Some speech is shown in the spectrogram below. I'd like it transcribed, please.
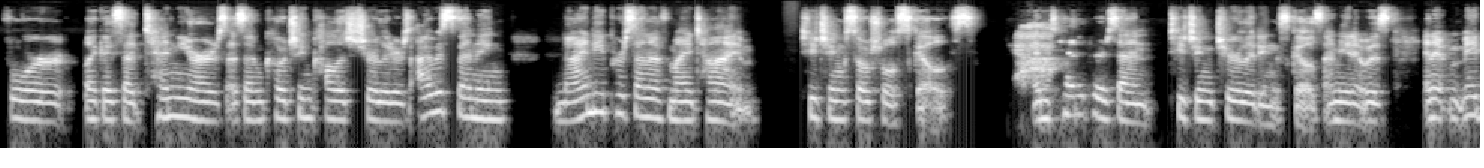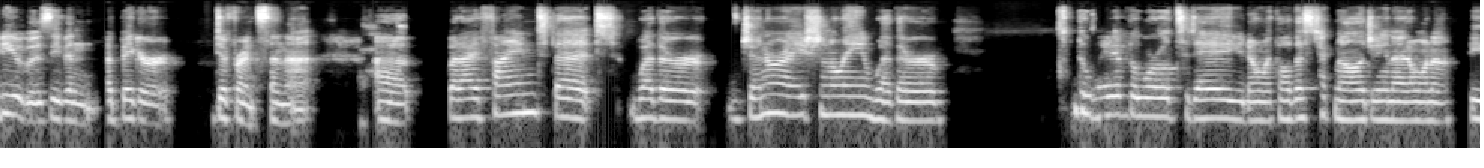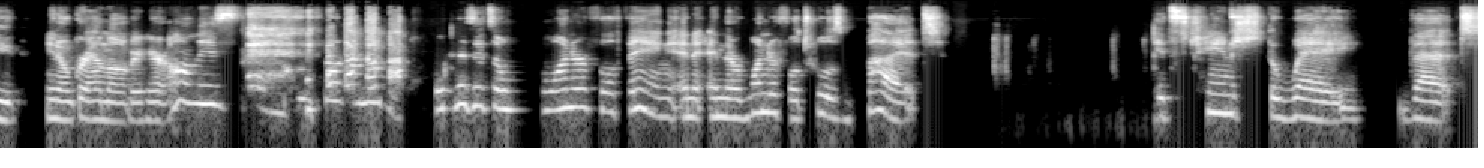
for, like I said, 10 years as I'm coaching college cheerleaders. I was spending 90% of my time teaching social skills yeah. and 10% teaching cheerleading skills. I mean, it was, and it maybe it was even a bigger difference than that. Uh, but I find that whether generationally, whether the way of the world today, you know, with all this technology, and I don't want to be, you know, grandma over here, all these, because it's a wonderful thing and, and they're wonderful tools, but it's changed the way that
